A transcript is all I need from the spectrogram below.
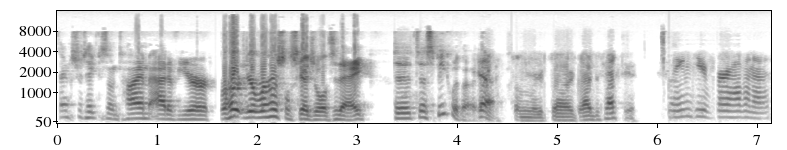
thanks for taking some time out of your your rehearsal schedule today to, to speak with us. Yeah, I'm uh, glad to talk to you. Thank you for having us.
